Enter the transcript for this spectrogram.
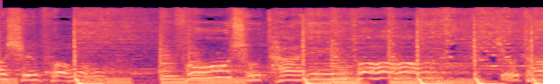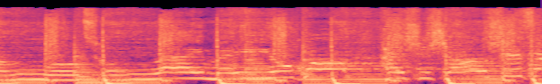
我是否付出太多？就当我从来没有过还是消失在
